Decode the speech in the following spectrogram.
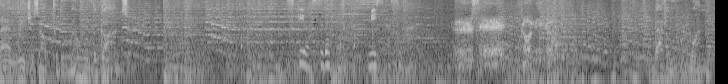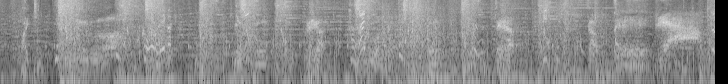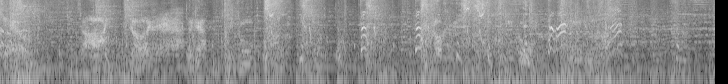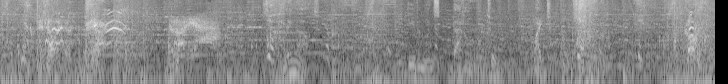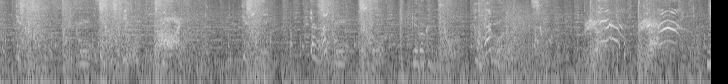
man reaches out to the realm of the gods. 月は全て見透かすわうるせえゴミが Battle 1. Fight! こう描け Ring out. Even when s- Battle 2. Fight! やっ動かない The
